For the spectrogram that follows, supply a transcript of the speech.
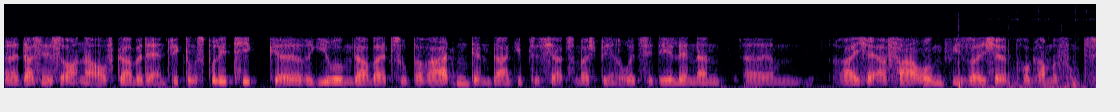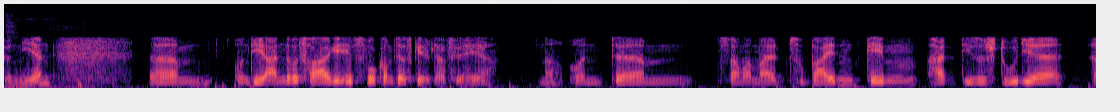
Äh, das ist auch eine Aufgabe der Entwicklungspolitik, äh, Regierungen dabei zu beraten, denn da gibt es ja zum Beispiel in OECD-Ländern ähm, reiche Erfahrung, wie solche Programme funktionieren. Ähm, und die andere Frage ist, wo kommt das Geld dafür her? Ne? Und ähm, sagen wir mal, zu beiden Themen hat diese Studie äh,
